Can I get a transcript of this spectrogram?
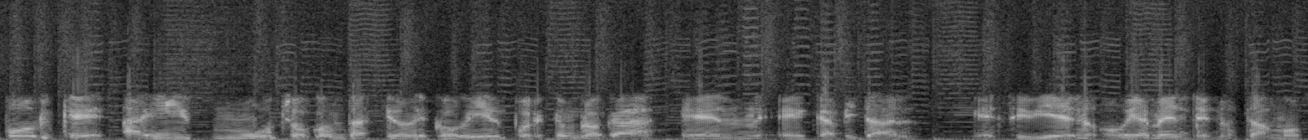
porque hay mucho contagio de COVID, por ejemplo, acá en eh, Capital. Eh, si bien, obviamente, no estamos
